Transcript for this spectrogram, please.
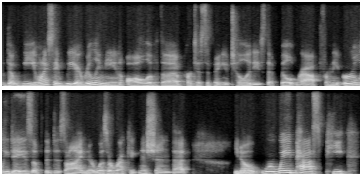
that we, when I say we, I really mean all of the participant utilities that built WRAP from the early days of the design, there was a recognition that you know, we're way past peak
